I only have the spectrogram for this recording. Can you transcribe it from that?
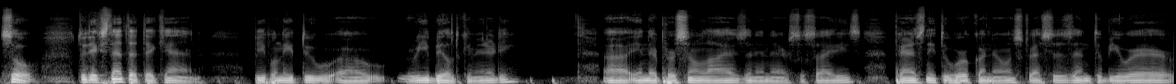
So, to the extent that they can, people need to uh, rebuild community uh, in their personal lives and in their societies. Parents need to work on their own stresses and to be aware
